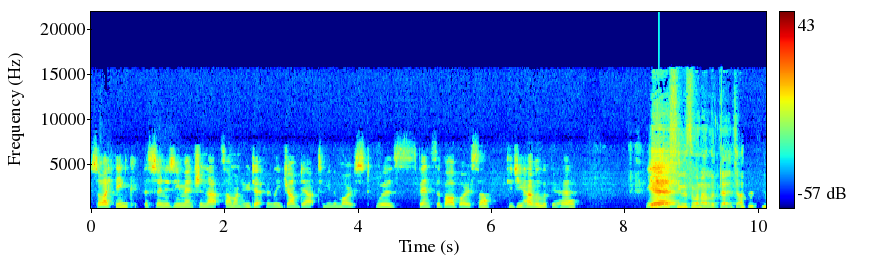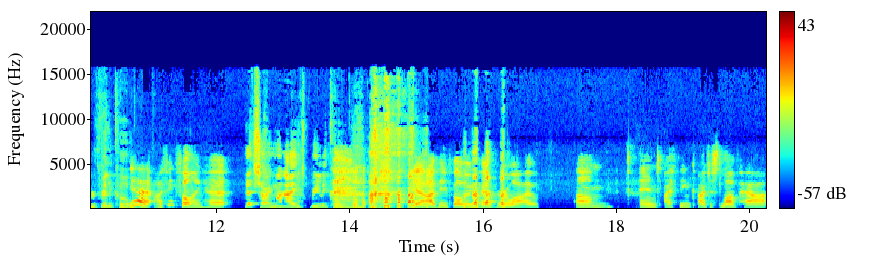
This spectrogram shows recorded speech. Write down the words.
So I think as soon as you mentioned that, someone who definitely jumped out to me the most was Spencer Barbosa. Did you have a look at her? Yeah, yeah she was the one I looked at. I thought she was really cool. Yeah, I've been following her that's showing my age. Really cool. yeah, I've been following her for a while. Um, and I think I just love how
